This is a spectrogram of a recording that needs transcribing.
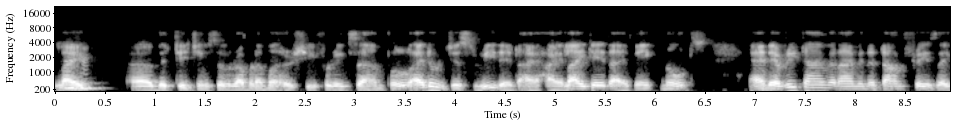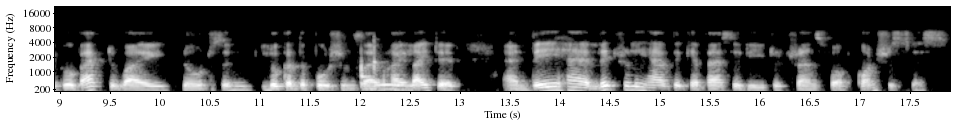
like Mhm. uh, the teachings of Ramana Maharshi, for example, I don't just read it, I highlight it, I make notes. And every time when I'm in a down phase, I go back to my notes and look at the portions I've mm. highlighted. And they have, literally have the capacity to transform consciousness.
